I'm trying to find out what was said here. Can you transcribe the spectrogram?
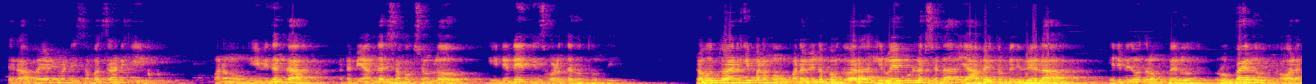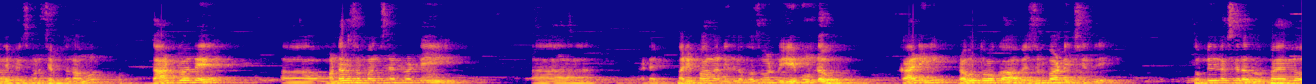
అంటే రాబోయేటువంటి సంవత్సరానికి మనము ఈ విధంగా అంటే మీ అందరి సమక్షంలో ఈ నిర్ణయం తీసుకోవడం జరుగుతుంది. ప్రభుత్వానికి మనము మన విన్నపం ద్వారా ఇరవై మూడు లక్షల యాభై తొమ్మిది వేల ఎనిమిది వందల ముప్పై రూపాయలు కావాలని చెప్పేసి మనం చెప్తున్నాము. దాంట్లోనే మండలం సంబంధించినటువంటి అంటే పరిపాలన నిధుల కోసం అంటూ ఏమి ఉండవు. కానీ ప్రభుత్వం ఒక వెసులుబాటు ఇచ్చింది. తొమ్మిది లక్షల రూపాయల్లో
